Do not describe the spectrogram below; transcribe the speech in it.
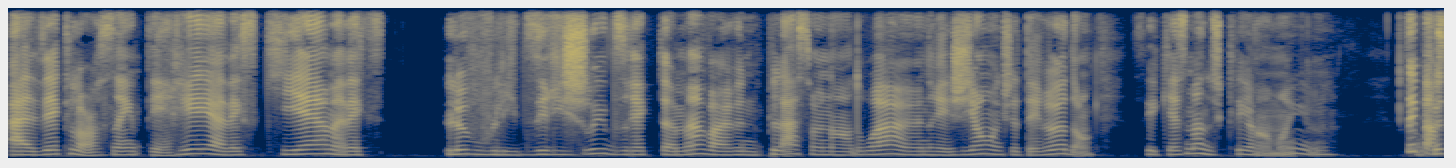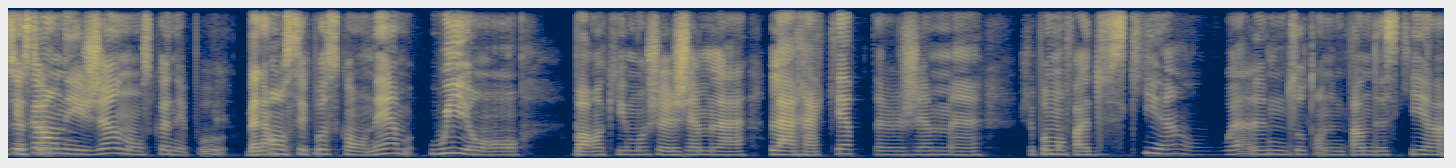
avec leurs intérêts, avec ce qu'ils aiment, avec là, vous les dirigez directement vers une place, un endroit, une région, etc. Donc, c'est quasiment du clé en main. là. Tu sais, parce que quand ça. on est jeune, on se connaît pas. Ben non. On sait pas ce qu'on aime. Oui, on. Bon, OK, moi, j'aime la, la raquette. euh, J'aime, euh, je sais pas, moi, faire du ski. Hein? On voit, nous autres, on a une pente de ski en,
